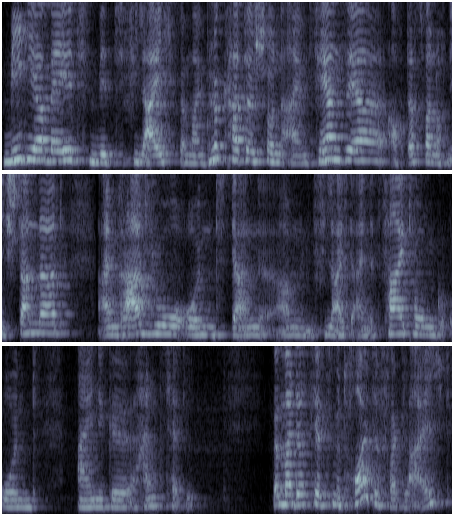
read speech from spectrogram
Mediawelt mit vielleicht, wenn man Glück hatte, schon einem Fernseher, auch das war noch nicht Standard, einem Radio und dann ähm, vielleicht eine Zeitung und einige Handzettel. Wenn man das jetzt mit heute vergleicht,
